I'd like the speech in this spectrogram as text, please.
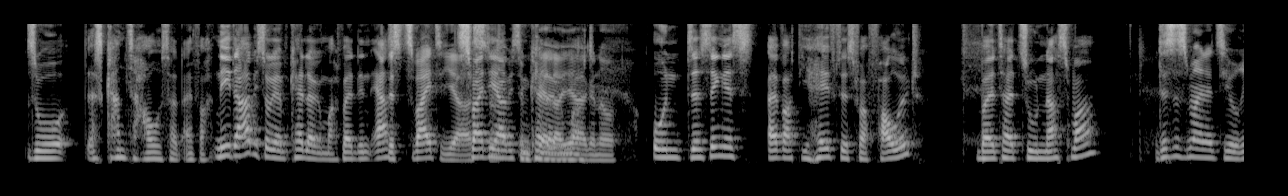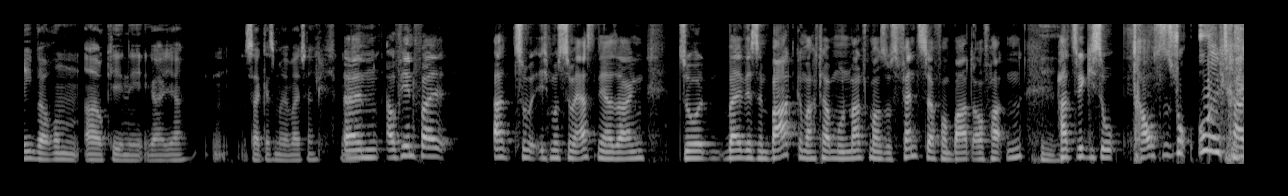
so, das ganze Haus hat einfach, nee, da habe ich sogar im Keller gemacht, weil den ersten, das zweite Jahr. Das zweite Jahr hab ich's im Keller Ja, gemacht. genau. und das Ding ist einfach, die Hälfte ist verfault, weil es halt zu nass war. Das ist meine Theorie, warum. Ah, okay, nee, egal, ja. Sag erst mal weiter. Ähm, auf jeden Fall, ich muss zum ersten Jahr sagen, so, weil wir es im Bad gemacht haben und manchmal so das Fenster vom Bad auf hatten, Hm. hat es wirklich so draußen so ultra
